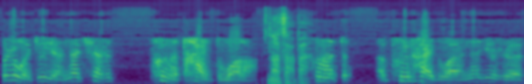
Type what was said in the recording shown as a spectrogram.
不是我纠结，那确实碰的太多了，那咋办？碰的呃碰太多了，那就是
